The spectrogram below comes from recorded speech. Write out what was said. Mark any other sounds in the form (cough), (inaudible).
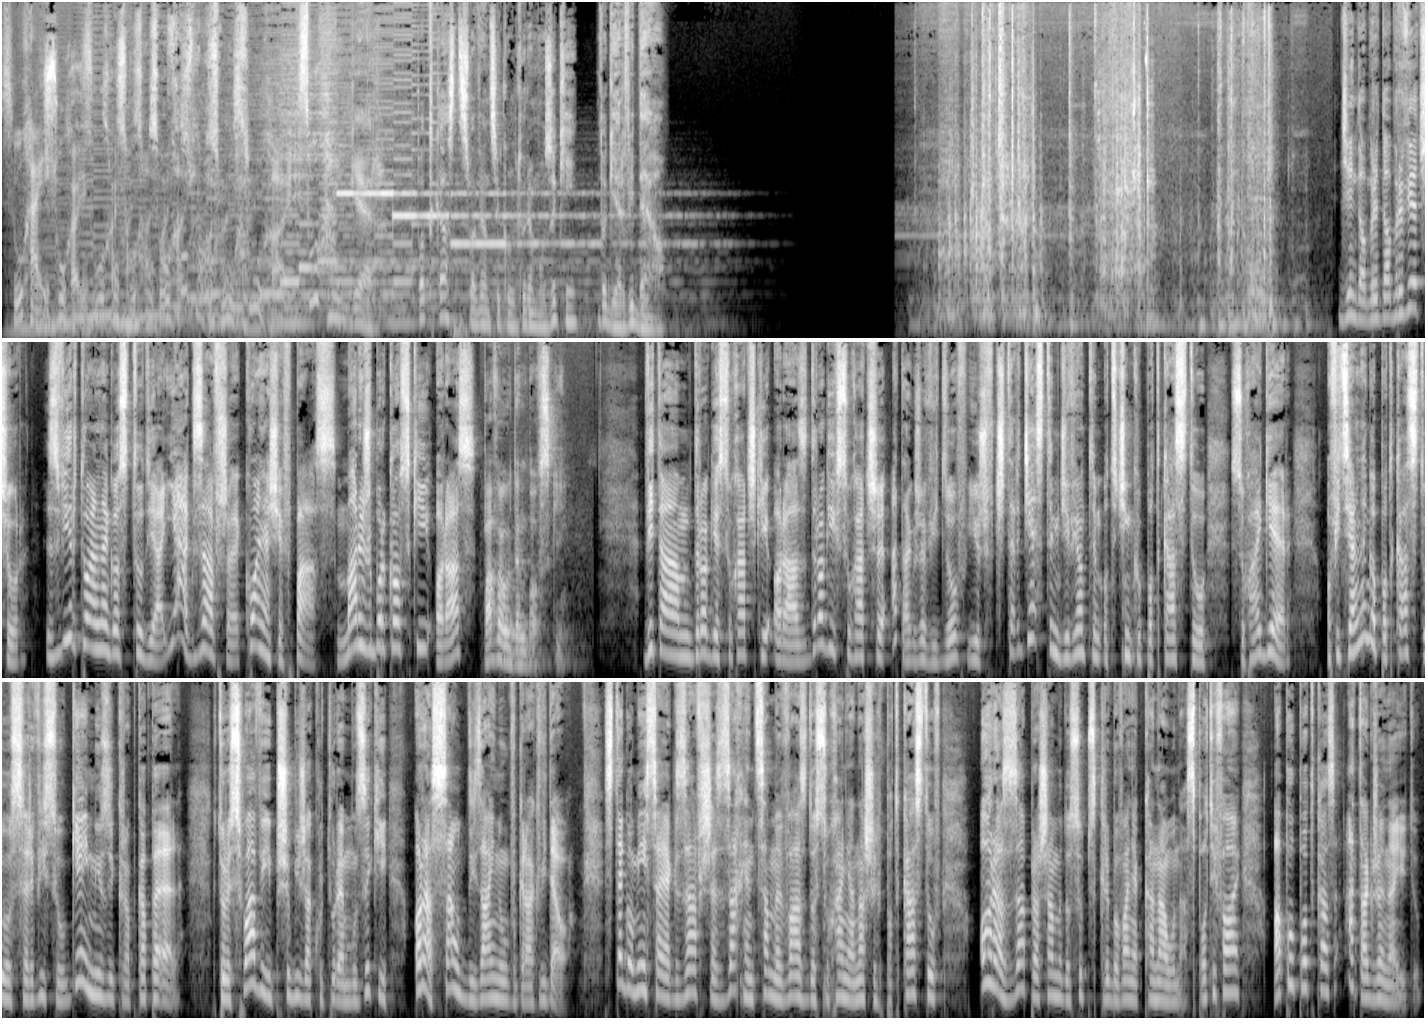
Słuchaj. Słuchaj. Słuchaj. Słuchaj. Słuchaj. Słuchaj. Słuchaj. Słuchaj. Gier. Podcast sławiący kulturę muzyki do gier wideo. Dzień dobry, dobry wieczór. Z wirtualnego studia, jak zawsze, kłania się w pas Mariusz Borkowski oraz Paweł Dębowski. Witam drogie słuchaczki oraz drogich słuchaczy, a także widzów już w 49. odcinku podcastu Słuchaj Gier, oficjalnego podcastu serwisu gamemusic.pl, który sławi i przybliża kulturę muzyki oraz sound designu w grach wideo. Z tego miejsca, jak zawsze, zachęcamy Was do słuchania naszych podcastów oraz zapraszamy do subskrybowania kanału na Spotify, Apple Podcast, a także na YouTube.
